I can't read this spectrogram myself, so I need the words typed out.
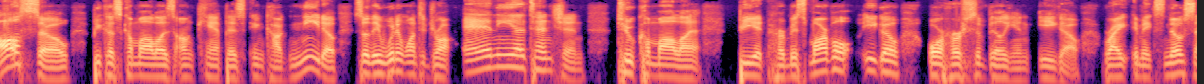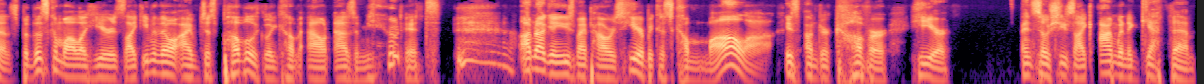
also because Kamala is on campus incognito. So they wouldn't want to draw any attention to Kamala be it her Miss Marvel ego or her civilian ego, right? It makes no sense. But this Kamala here is like, even though I've just publicly come out as a mutant, I'm not going to use my powers here because Kamala is undercover here. And so she's like, I'm going to get them.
